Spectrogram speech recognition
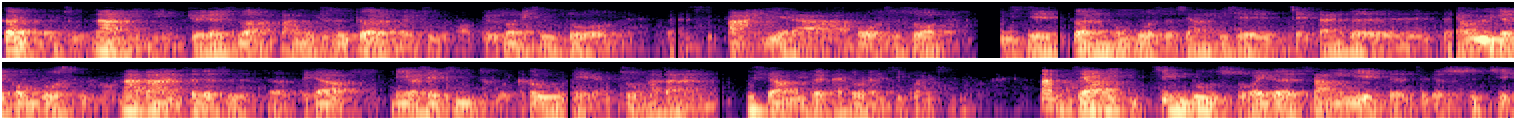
个人为主，那你你觉得是说，反正我就是个人为主哦，比如说你是做呃 SPA 业啦，或者是说一些个人工作者，像一些简单的疗愈的工作室，那当然这个是呃比较你有些基础的客户可以来做，那当然不需要面对太多人际关系。但只要你一进入所谓的商业的这个世界，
